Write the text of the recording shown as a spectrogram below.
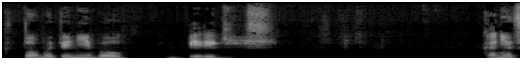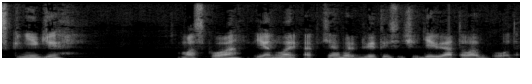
кто бы ты ни был, берегись. Конец книги. Москва, январь-октябрь 2009 года.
